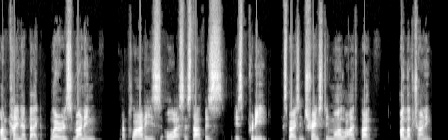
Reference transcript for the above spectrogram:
I'm cutting that back. Whereas running a Pilates, all that sort of stuff is is pretty, I suppose, entrenched in my life. But I love training.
